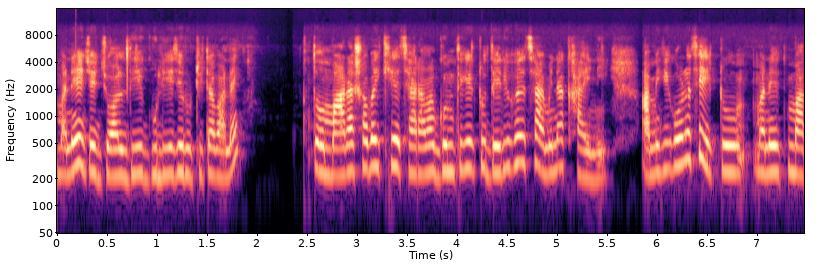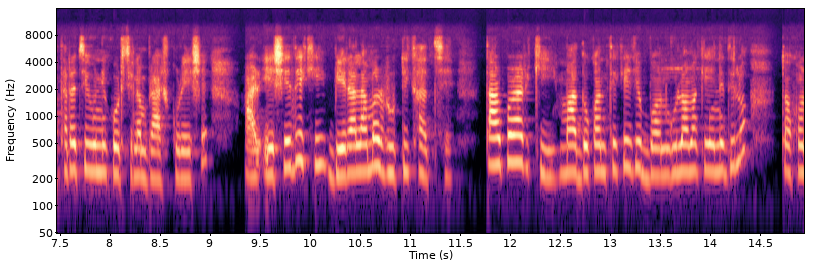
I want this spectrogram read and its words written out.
মানে যে জল দিয়ে গুলিয়ে যে রুটিটা বানায়। তো মারা সবাই খেয়েছে, আর আমার ঘুম থেকে একটু দেরি হয়েছে, আমি না খাইনি। আমি কি করেছি? একটু মানে মাথাটা চিউনি করছিলাম ব্রাশ করে এসে। আর এসে দেখি বেড়াল আমার রুটি খাচ্ছে। তারপর আর কি? মা দোকান থেকে যে বনগুলো আমাকে এনে দিল, তখন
